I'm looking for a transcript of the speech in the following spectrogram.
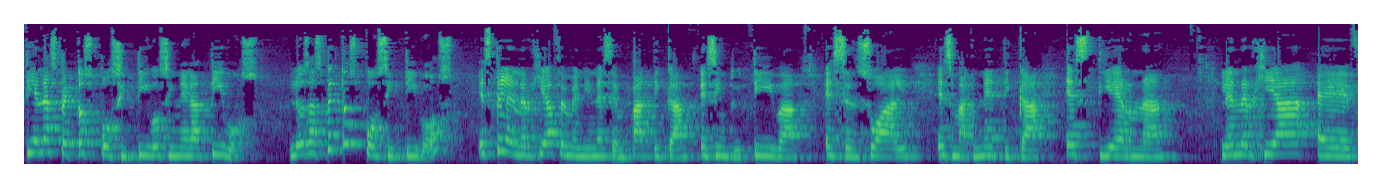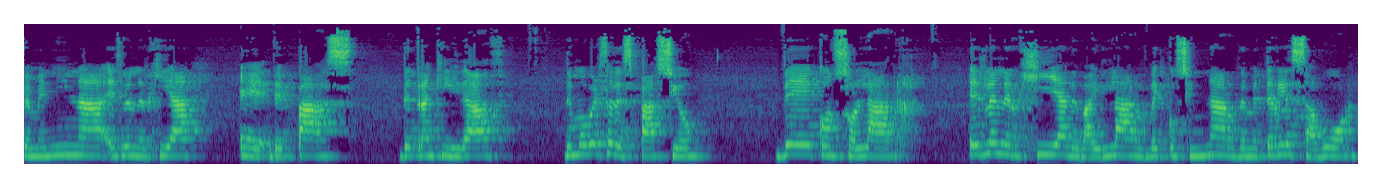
tiene aspectos positivos y negativos. Los aspectos positivos es que la energía femenina es empática, es intuitiva, es sensual, es magnética, es tierna. La energía eh, femenina es la energía eh, de paz, de tranquilidad, de moverse despacio, de consolar. Es la energía de bailar, de cocinar, de meterle sabor.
